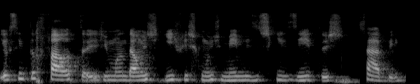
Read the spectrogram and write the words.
Eu sinto falta de mandar uns gifs com uns memes esquisitos, sabe?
